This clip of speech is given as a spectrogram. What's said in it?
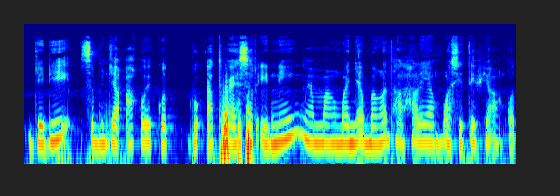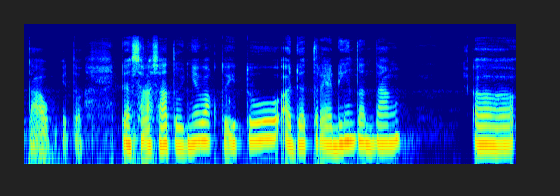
jadi semenjak aku ikut book advisor ini memang banyak banget hal-hal yang positif yang aku tahu gitu. Dan salah satunya waktu itu ada training tentang uh,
